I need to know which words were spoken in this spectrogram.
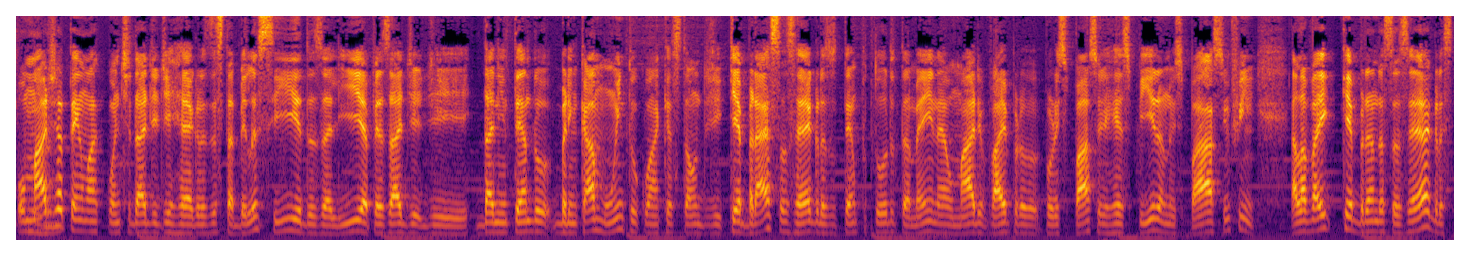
O Mario uhum. já tem uma quantidade de regras estabelecidas ali, apesar de, de da Nintendo brincar muito com a questão de quebrar essas regras o tempo todo também, né? O Mario vai pro, pro espaço, ele respira no espaço, enfim, ela vai quebrando essas regras,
